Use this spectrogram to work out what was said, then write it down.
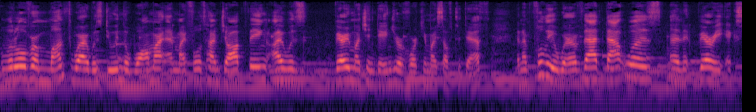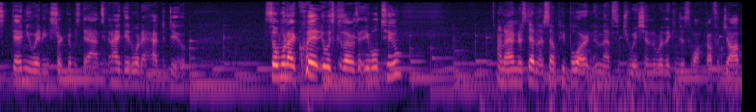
a little over a month where I was doing the Walmart and my full time job thing, I was very much in danger of working myself to death. And I'm fully aware of that. That was a very extenuating circumstance, and I did what I had to do. So when I quit, it was because I was able to. And I understand that some people aren't in that situation where they can just walk off a job.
